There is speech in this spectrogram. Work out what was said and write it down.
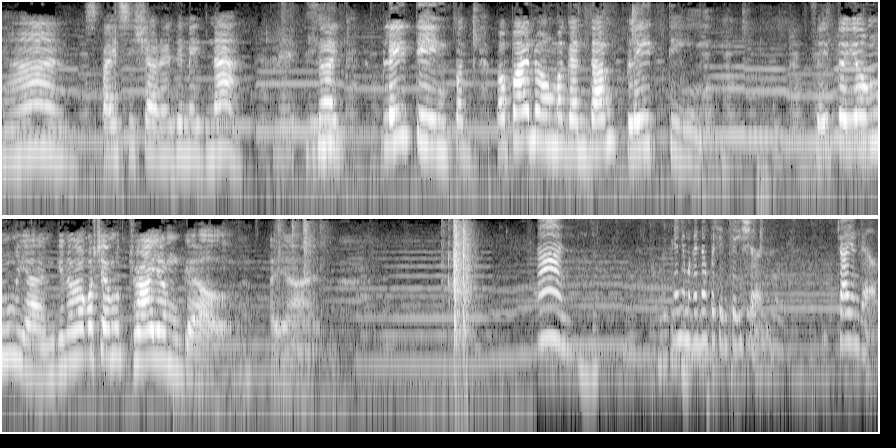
Yan. Spicy siya. Ready-made na. Plating. So, plating. Pag, paano ang magandang plating? So, ito yung, yan. Ginawa ko siyang triangle. Ayan. Yung magandang presentation. Triangle.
